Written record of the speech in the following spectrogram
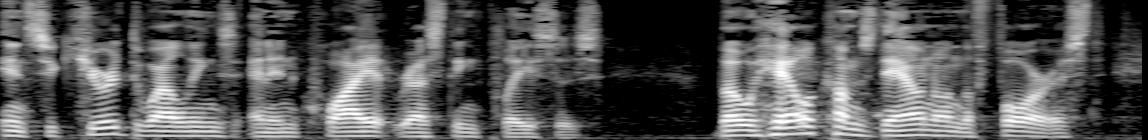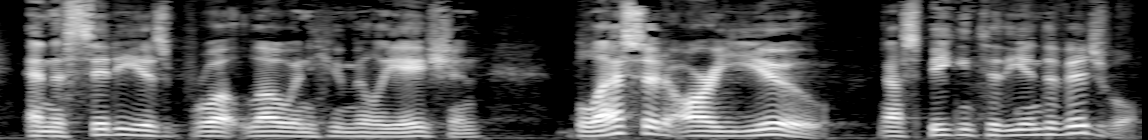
in secure dwellings, and in quiet resting places. Though hail comes down on the forest, and the city is brought low in humiliation, blessed are you. Now, speaking to the individual,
